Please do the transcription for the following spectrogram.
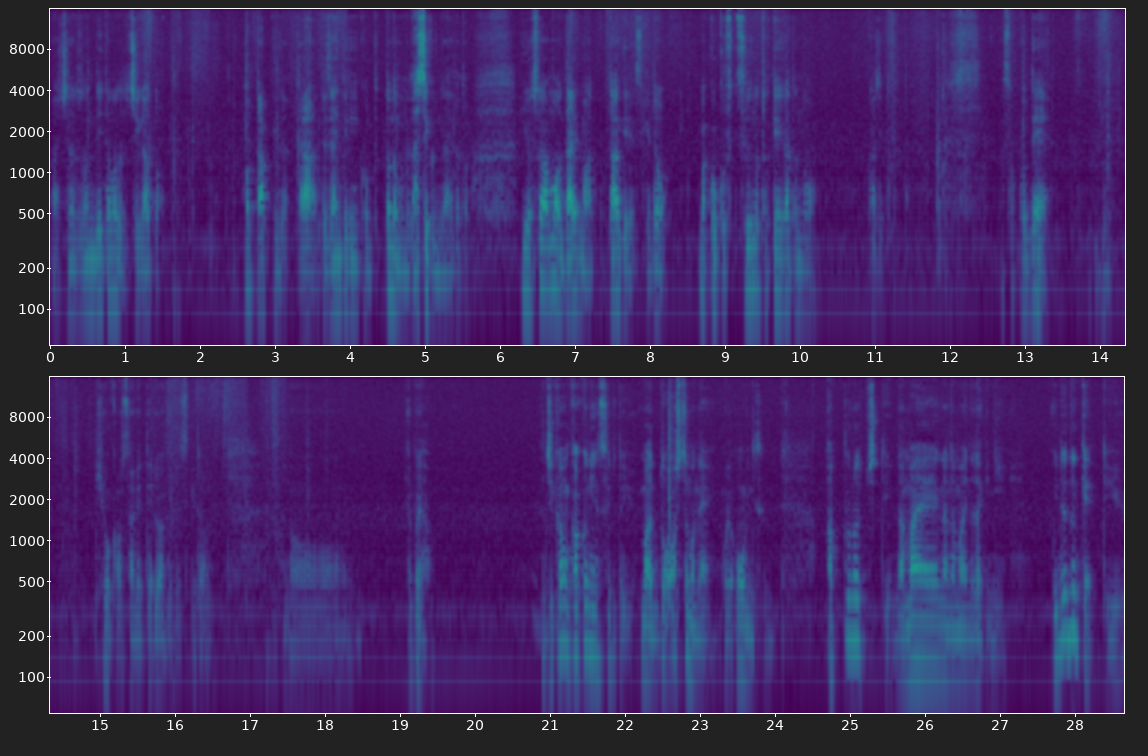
待ち望んでいたものと違うと。もっとアップルだったらデザイン的にこうぶっ飛んだものを出してくるんじゃないかと。いう予想はもう誰もあったわけですけど、まあ、ごく普通の時計型のガジェットだった。そこで評価をされてるわけですけどあのやっぱり時間を確認するというまあどうしてもねこれ多いんですけどアップローチっていう名前が名前なだけに腕時計っていう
